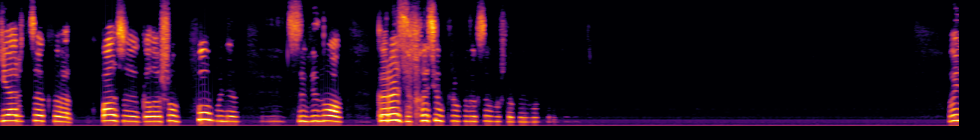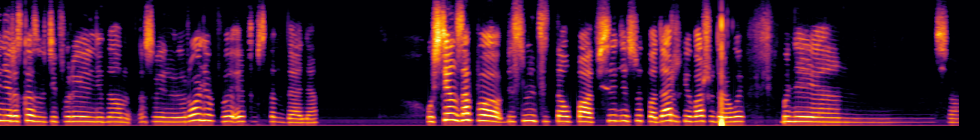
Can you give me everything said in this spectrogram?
герцог э, купался голышом. Фу, блин, с вином. Король заплатил крупную сумму, чтобы его придумать. Вы не рассказывайте Фрейлинам о своей роли в этом скандале. У стен запа беснуется толпа. Все несут подарки вашей дорогой блин. Все.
